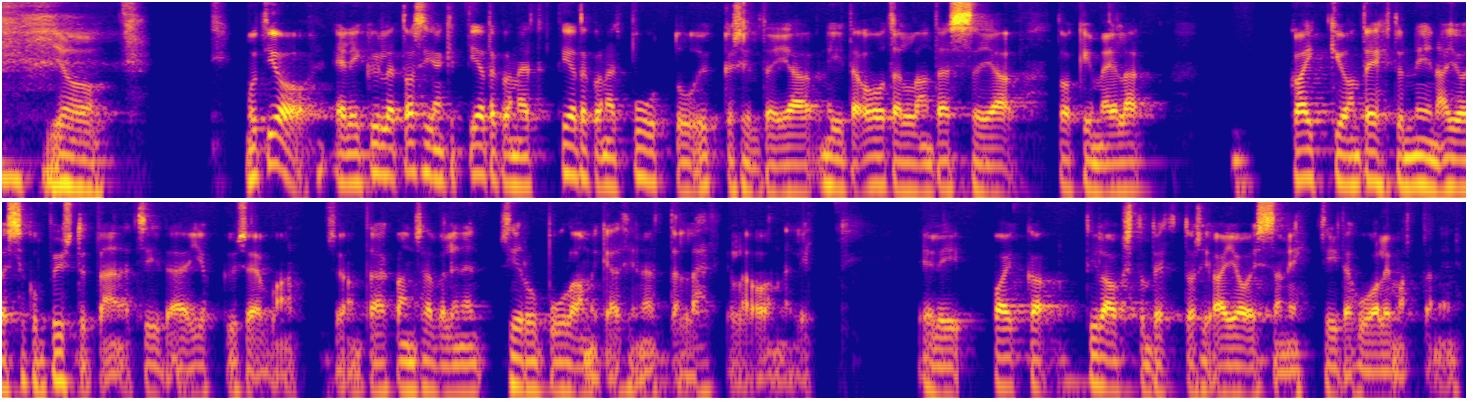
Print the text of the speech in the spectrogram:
joo. Mutta joo, eli kyllä tosiaankin tietokoneet, tietokoneet puuttuu ykkösiltä ja niitä odotellaan tässä ja toki meillä kaikki on tehty niin ajoissa kun pystytään, että siitä ei ole kyse, vaan se on tämä kansainvälinen sirupula, mikä siinä nyt tällä hetkellä on. Eli, eli vaikka tilaukset on tehty tosi ajoissa, niin siitä huolimatta niin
